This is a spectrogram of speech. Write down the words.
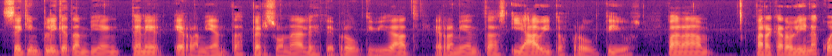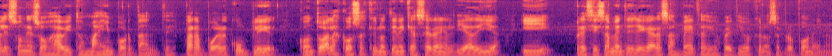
sé que implica también tener herramientas personales de productividad, herramientas y hábitos productivos. Para, para Carolina, ¿cuáles son esos hábitos más importantes para poder cumplir con todas las cosas que uno tiene que hacer en el día a día y precisamente llegar a esas metas y objetivos que uno se propone, ¿no?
